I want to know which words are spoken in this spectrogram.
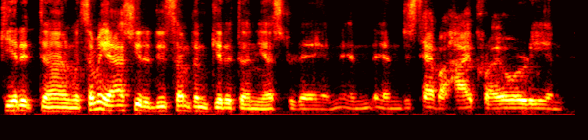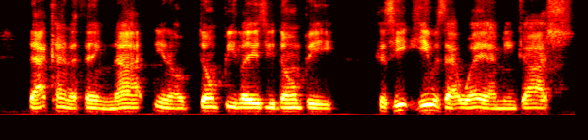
get it done when somebody asks you to do something, get it done yesterday, and and and just have a high priority and that kind of thing. Not you know don't be lazy, don't be because he he was that way. I mean, gosh,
